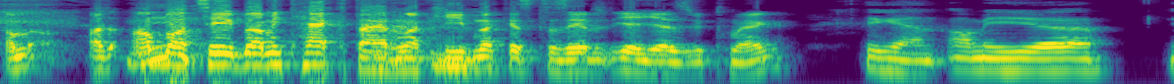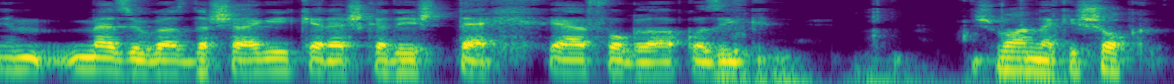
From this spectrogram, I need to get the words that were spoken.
A, a, abba a cégbe, amit hektárnak hívnak, ezt azért jegyezzük meg. Igen, ami mezőgazdasági kereskedés tech foglalkozik. És van neki sok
